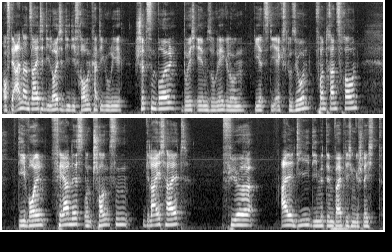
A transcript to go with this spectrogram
Auf der anderen Seite die Leute, die die Frauenkategorie schützen wollen, durch eben so Regelungen wie jetzt die Exklusion von Transfrauen, die wollen Fairness und Chancengleichheit für all die, die mit dem weiblichen Geschlecht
